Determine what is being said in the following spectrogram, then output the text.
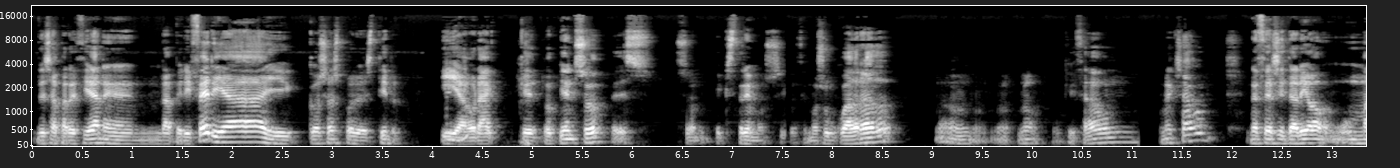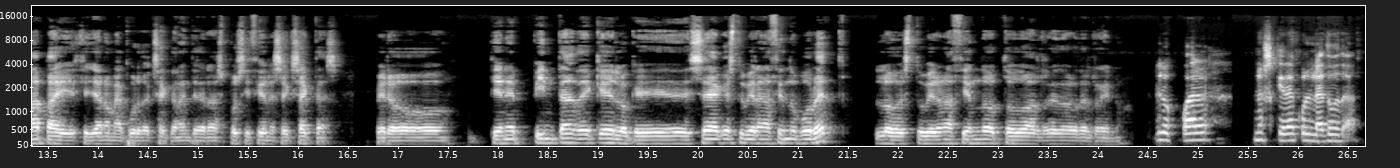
Desaparecían en la periferia y cosas por el estilo. Y ahora que lo pienso, es, son extremos. Si hacemos un cuadrado, no, no, quizá un, un hexágono. Necesitaría un mapa y es que ya no me acuerdo exactamente de las posiciones exactas. Pero tiene pinta de que lo que sea que estuvieran haciendo Boret, lo estuvieron haciendo todo alrededor del reino. Lo cual nos queda con la duda.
